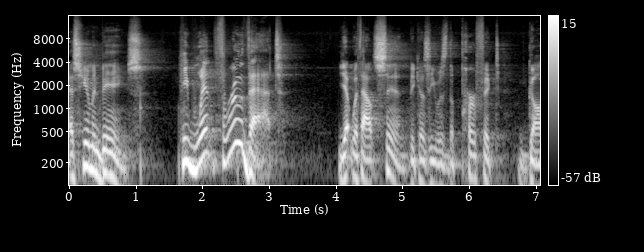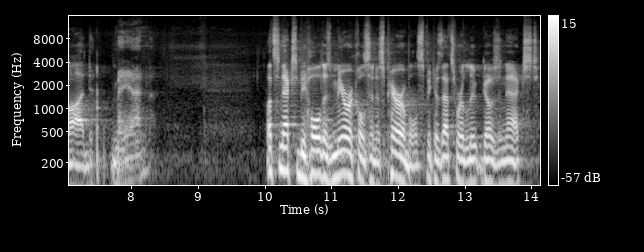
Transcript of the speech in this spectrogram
as human beings he went through that, yet without sin, because he was the perfect God man. Let's next behold his miracles and his parables, because that's where Luke goes next.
